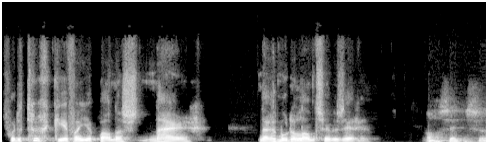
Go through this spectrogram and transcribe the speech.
voor de terugkeer van Japanners naar, naar het moederland, zullen we zeggen. Alleszins, uh,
